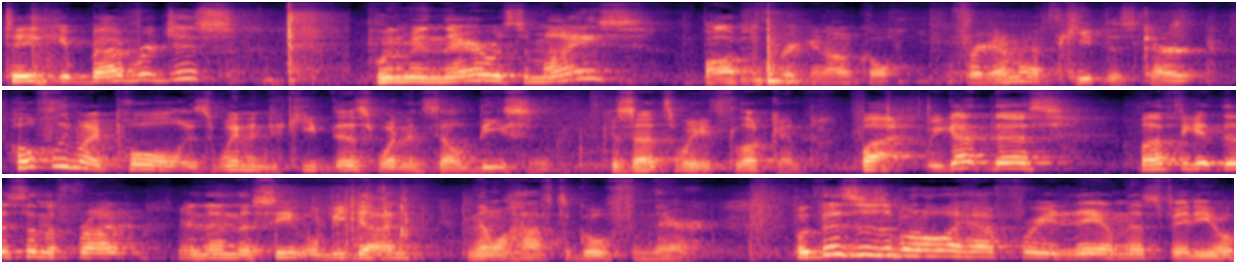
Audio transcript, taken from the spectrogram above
take your beverages, put them in there with some ice, Bob's a freaking uncle. Frick, I'm gonna have to keep this cart. Hopefully my pull is winning to keep this one and sell decent, because that's the way it's looking. But we got this. We'll have to get this on the front, and then the seat will be done, and then we'll have to go from there. But this is about all I have for you today on this video.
